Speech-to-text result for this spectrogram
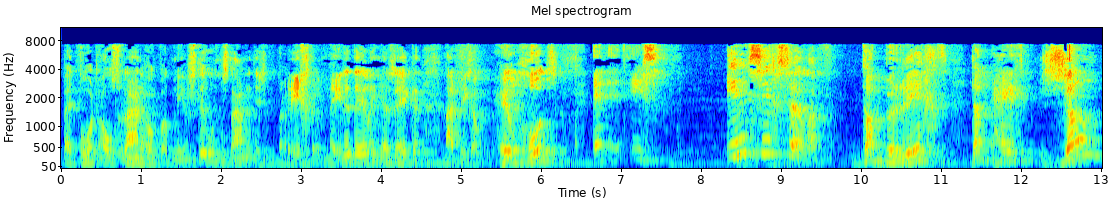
bij het woord al zodanig ook wat meer stilgestaan. Het is een bericht, een mededeling, jazeker. Maar het is ook heel goed. En het is in zichzelf, dat bericht, dat heeft zo'n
